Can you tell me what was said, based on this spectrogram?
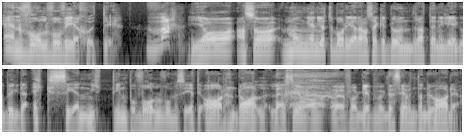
en Volvo V70. Va? Ja, alltså många göteborgare har säkert beundrat den i lego byggda XC90 på Volvo-museet i Arendal läser jag eh, från gp.se. Jag vet inte om du har det?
